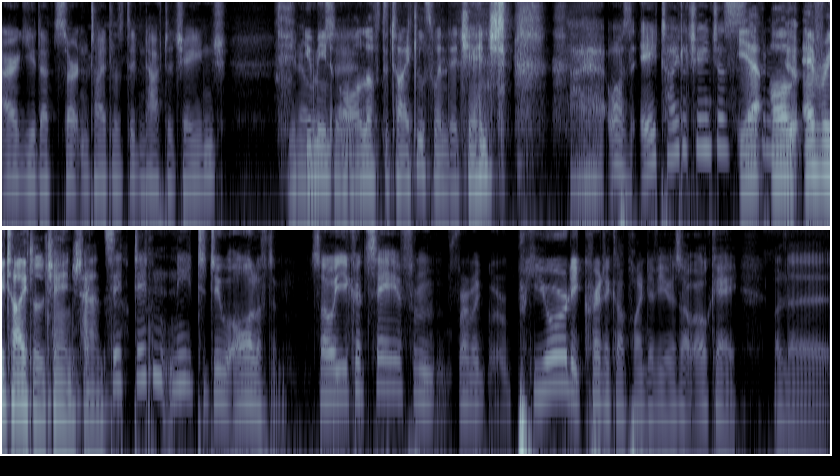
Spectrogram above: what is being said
argue that certain titles didn't have to change. You know, you mean to- all of the titles when they changed? Uh, what was it, eight title changes? yeah, Seven? all every title changed hands. They didn't need to do all of them. So you could say from from a purely critical point of view, so okay, well the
